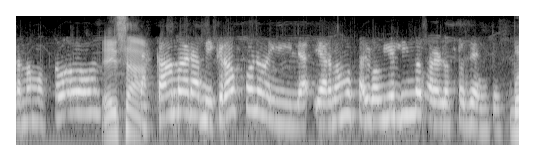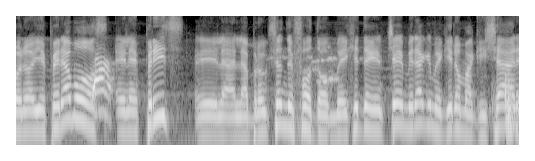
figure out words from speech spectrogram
armamos todo, Esa. las cámaras, micrófono y, la- y armamos algo bien lindo para los oyentes. Bueno, y esperamos Ah. el spritz, eh, la, la producción de fotos. Me dijiste que, che, mirá que me quiero maquillar.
